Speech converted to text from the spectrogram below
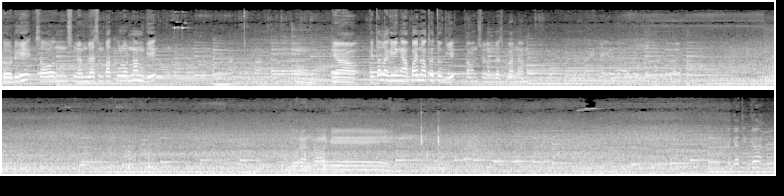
Tuh, Gi, tahun 1946, Gi. Ya, kita lagi ngapain waktu itu, Gi? Tahun 1946. Duran lagi. Tiga tiga.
